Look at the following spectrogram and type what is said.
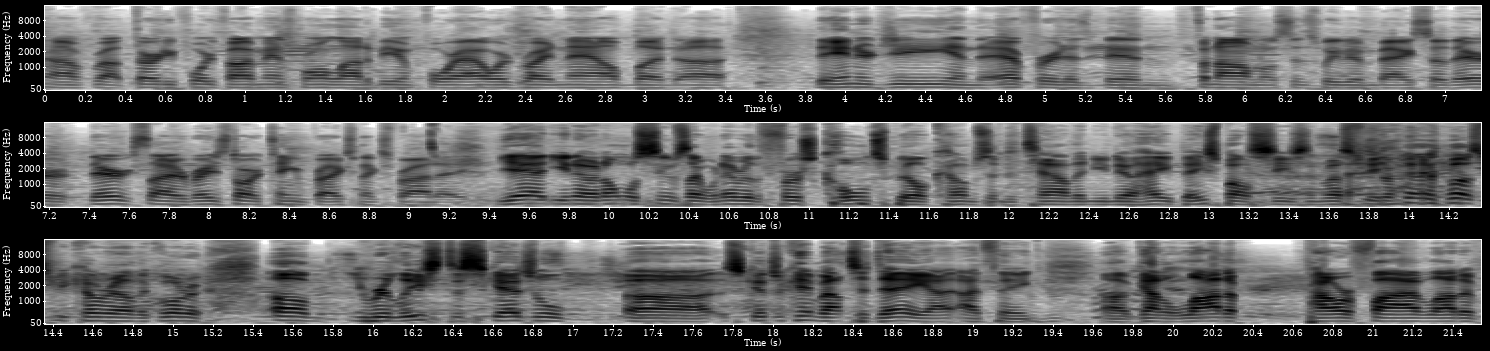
uh, for about 30, 45 minutes. We're only allowed to be in four hours right now, but uh, the energy and the effort has been phenomenal since we've been back. So they're they're excited, ready to start team practice next Friday. Yeah, you know, it almost seems like whenever the first cold spell comes into town, then you know, hey, baseball season must be must be coming around the corner. Um, you released the schedule. Uh, the schedule came out today, I, I think. Uh, got a lot of Power Five, a lot of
